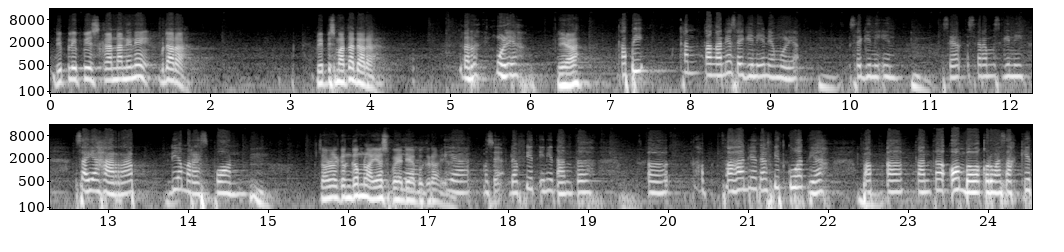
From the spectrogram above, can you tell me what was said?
Di pelipis kanan ini berdarah. Pelipis mata darah. Darah mulia. Ya. Tapi kan tangannya saya giniin yang mulia. Hmm. Saya giniin. Hmm. Saya, saya remes gini. Saya harap dia merespon. Hmm. Saudara genggam lah ya supaya dia Iya, bergerak ya. Iya, maksudnya David ini tante, eh, tahan ya David kuat ya. Pap, eh, tante Om bawa ke rumah sakit.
